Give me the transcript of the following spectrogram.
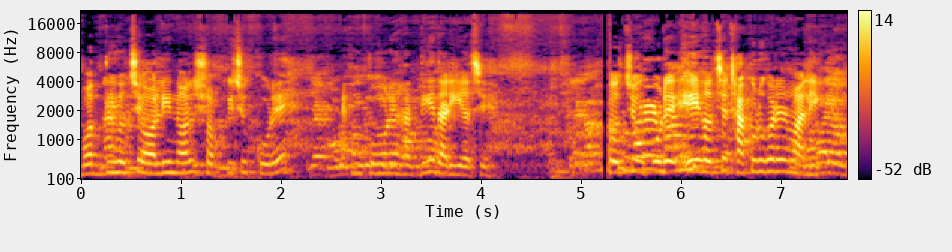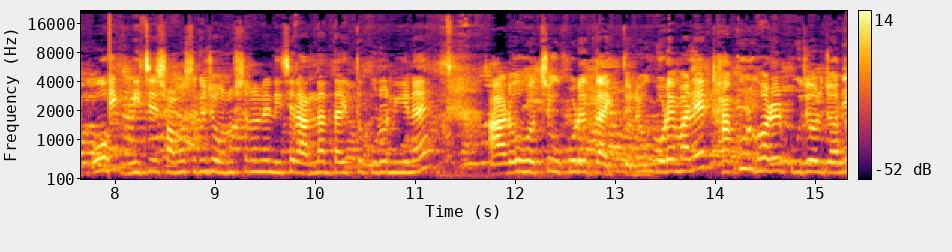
বদ্দি হচ্ছে অল ইন অল সব কিছু করে এখন কোমরে হাত দিয়ে দাঁড়িয়ে আছে। হচ্ছে উপরে, এ হচ্ছে ঠাকুর ঘরের মালিক। ও নিচে সমস্ত কিছু অনুষ্ঠান হলে নিচে রান্নার দায়িত্ব পুরো নিয়ে নেয়, আর ও হচ্ছে উপরের দায়িত্ব নেয়। উপরে মানে ঠাকুর ঘরের পুজোর যত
